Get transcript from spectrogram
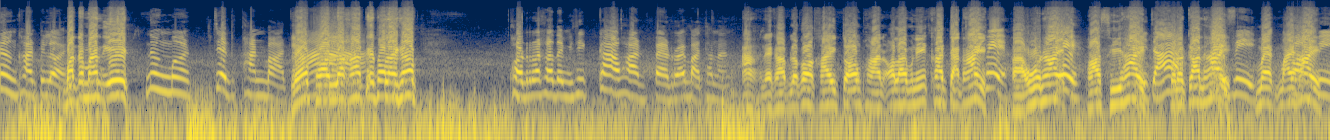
1 คันไปเลย บัตรน้ำมันอีก 17,000 บาทแล้วผ่อนราคาเต็มเท่าไหร่ครับ ผ่อนราคาเต็มอยู่ที่ 9,800 บาทเท่านั้น อะนะครับแล้วก็ใครจองผ่านออนไลน์วันนี้ค่าจัดให้ฟรีอ่าโอนให้ฟรีภาษีให้ฟรีจ้าประกันให้ให้ฟรีแม็กไม้ให้ฟรี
